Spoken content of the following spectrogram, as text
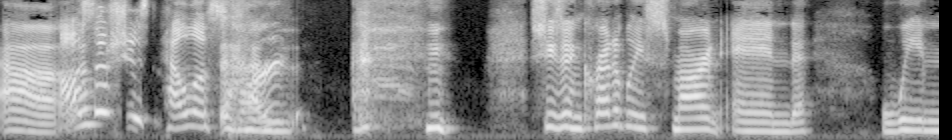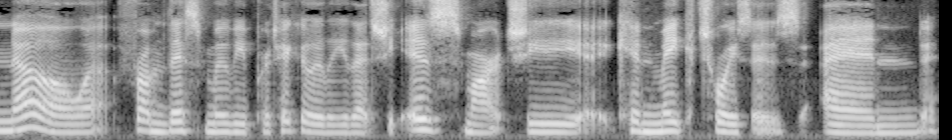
Uh, Also, she's hella smart. she's incredibly smart and we know from this movie particularly that she is smart. She can make choices and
